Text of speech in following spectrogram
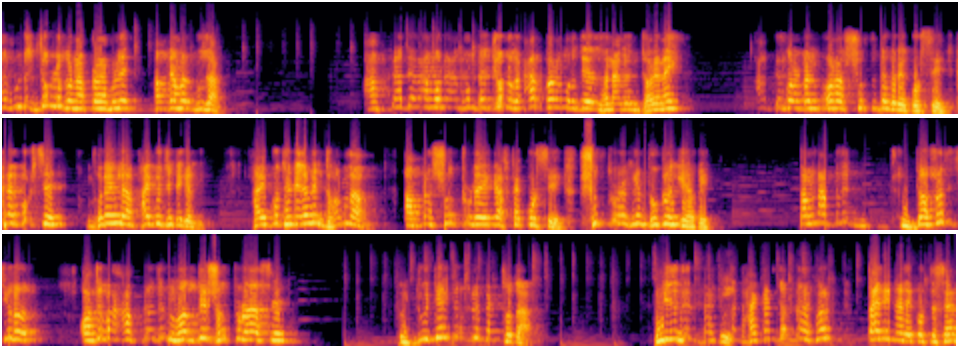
আগুনটা জ্বললো কেন আপনারা বলে, আপনি আমার বুঝান। আপনাদের আমলে আগুনটা জ্বললো কেন? আর করার মধ্যে আগুন ধরে নাই। আপনি বলবেন ওরা সত্যতা করে করছে। হ্যাঁ করছে। ধরে নিলাম হাইপোথেটিক্যালি হাইপোথেটিক্যালি ধরলাম আপনার শত্রুরা এই কাজটা করছে। শত্রুরা এখানে ঢুকলো কি হবে তার মানে আপনাদের দশরথ ছিল অথবা আপনাদের মধ্যে শত্রুরা আছে। দুইটাই তো ব্যর্থতা। নিজেদের ব্যর্থতা ঢাকার জন্য এখন তাই নারে করতেছেন।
